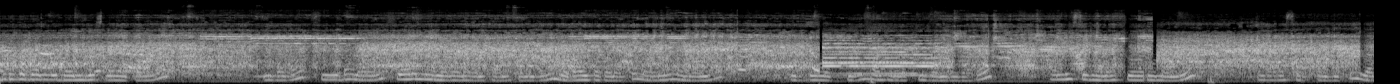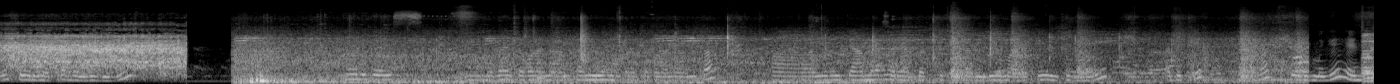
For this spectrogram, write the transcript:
ದುರ್ಗದಲ್ಲಿ ಬಂದು ಸ್ನೇಹಿತರೆ ಇವಾಗ ಸೀದಾ ನಾವು ಶೋರೂಮಿಗೆ ಹೋಗೋಣ ಅಂತ ಅಂದ್ಕೊಂಡಿದ್ದೀವಿ ಮೊಬೈಲ್ ತಗೊಳಕ್ಕೆ ನಾನು ನಮ್ಮನ್ನ ಇದ್ದು ಹೋಗ್ತೀವಿ ಹಾಗೆ ಮಕ್ಕಳು ಬಂದಿದ್ದಾರೆ. ಅಲ್ಲಿ ಸಿಗೋಣ ಶೋರೂಮಲ್ಲಿ ಇವಾಗ ಸೆಟ್ ಬಿಟ್ಟು ಇವಾಗ ಶೋರೂಮ್ ಹತ್ರ ಬಂದಿದ್ದೀವಿ. ನೋಡಿ ಗೈಸ್ ಮೊಬೈಲ್ ತೊಗೊಳ್ಳೋಣ ಅಂತ ನೀವು ಮೊಬೈಲ್ ಇವ್ರ ಕ್ಯಾಮ್ರಾ ಸರಿಯಾಗಿ ಬರ್ತಿದ್ದಿಲ್ಲ ವಿಡಿಯೋ ಮಾಡೋಕ್ಕೆ ಯೂಟ್ಯೂಬಲ್ಲಿ ಅದಕ್ಕೆ ನಾವು ಶೋರೂಮಿಗೆ ಎಂಟ್ರಿ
